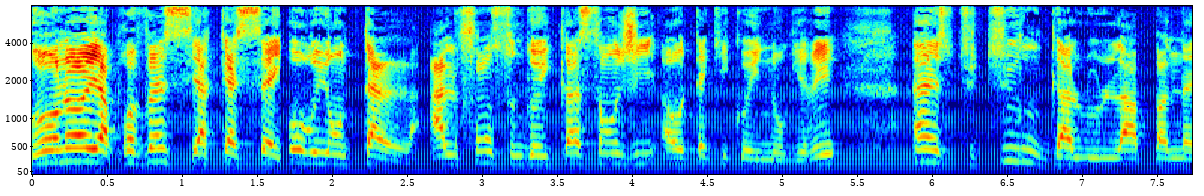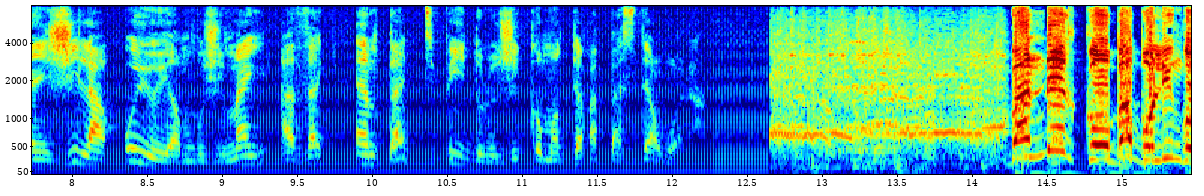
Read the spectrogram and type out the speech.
gouverneur ya province ya kasai oriental alphonse ngoika sanji aotaki koinaugure institut ngalula pendant njila oyo ya mbujimai avec impact idéologique commentaire à pasteur voilà bandeko babolingo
